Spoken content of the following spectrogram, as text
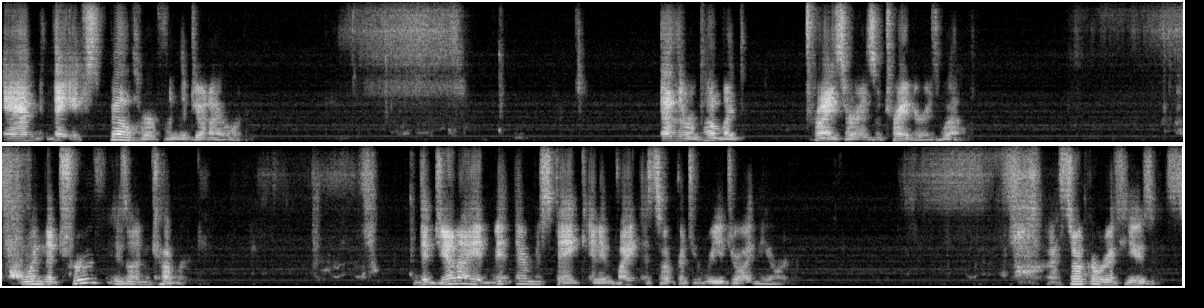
And they expel her from the Jedi Order. And the Republic tries her as a traitor as well. When the truth is uncovered, the Jedi admit their mistake and invite Ahsoka to rejoin the Order. Ahsoka refuses.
